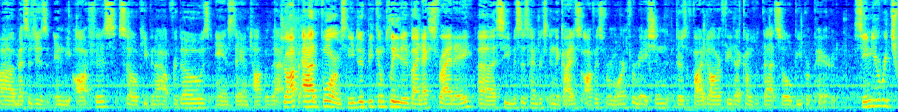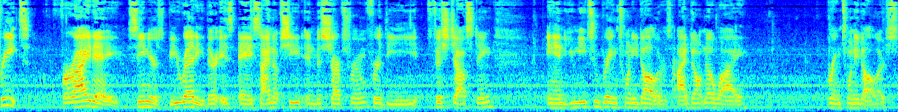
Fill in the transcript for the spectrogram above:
uh, messages in the office. So keep an eye out for those and stay on top of that. Drop add forms need to be completed by next Friday. Uh, see Mrs. Hendricks in the guidance office for more information. There's a $5 fee that comes with that, so be prepared. Senior retreat. Friday, seniors, be ready. There is a sign up sheet in Miss Sharp's room for the fish jousting, and you need to bring $20. I don't know why. Bring $20.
